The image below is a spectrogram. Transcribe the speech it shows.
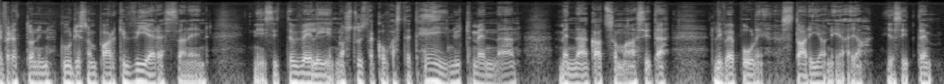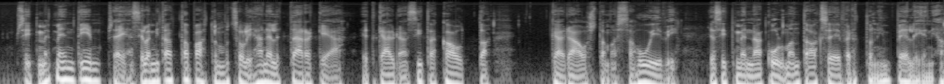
Evertonin Goodison Parkin vieressä, niin, niin sitten veli innostui sitä kovasti, että hei, nyt mennään, mennään katsomaan sitä Liverpoolin stadionia, ja, ja sitten sitten me mentiin, se eihän siellä mitään tapahtunut, mutta se oli hänelle tärkeää, että käydään sitä kautta, käydään ostamassa huivi ja sitten mennään kulman taakse Evertonin peliin ja,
